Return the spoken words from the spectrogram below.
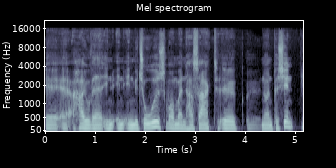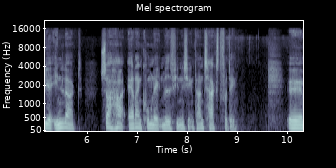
øh, har jo været en, en, en metode, hvor man har sagt, øh, øh, når en patient bliver indlagt, så har, er der en kommunal medfinansiering. Der er en takst for det. Øh,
